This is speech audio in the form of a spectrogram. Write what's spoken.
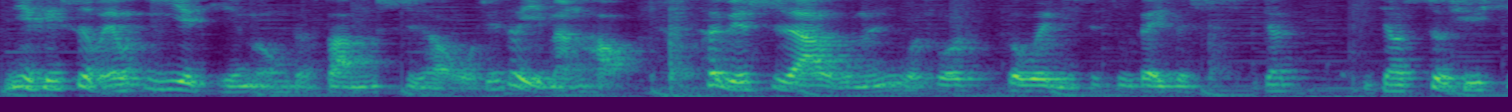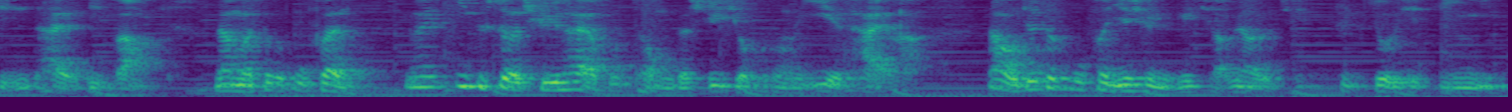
你也可以设法用异业结盟的方式哈，我觉得这个也蛮好。特别是啊，我们如果说各位你是住在一个比较比较社区形态的地方，那么这个部分，因为一个社区它有不同的需求、不同的业态嘛，那我觉得这部分也许你可以巧妙的去去做一些经营，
